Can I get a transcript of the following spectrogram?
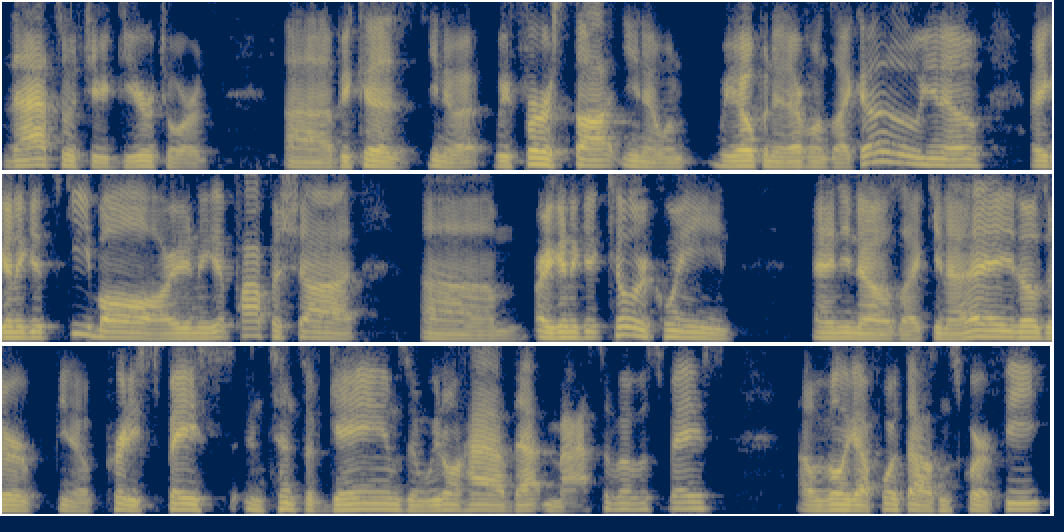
that's what you gear towards uh, because you know we first thought you know when we opened it everyone's like oh you know are you going to get Skee-Ball are you going to get Pop-A-Shot um, are you going to get killer queen and you know it's like you know hey those are you know pretty space intensive games and we don't have that massive of a space. Uh, we've only got 4000 square feet.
